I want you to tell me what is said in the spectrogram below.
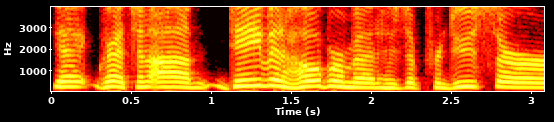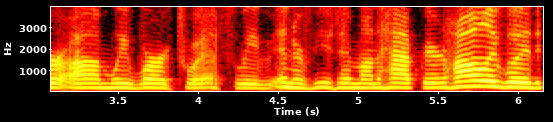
Yeah, Gretchen. Um, David Hoberman, who's a producer um, we've worked with, we've interviewed him on Happier in Hollywood.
